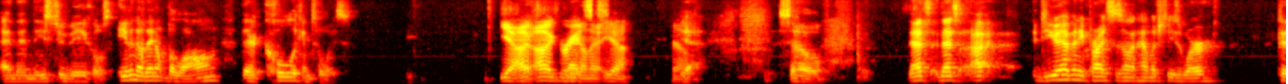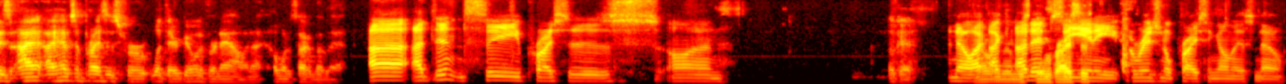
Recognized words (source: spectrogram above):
and then these two vehicles. Even though they don't belong, they're cool looking toys. Yeah, I, I agree on that. Yeah. Yeah. Yeah. So that's that's. I, do you have any prices on how much these were? Because I I have some prices for what they're going for now, and I, I want to talk about that. Uh, I didn't see prices on. Okay. No, I I I, I didn't seeing see any original pricing on this. No.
